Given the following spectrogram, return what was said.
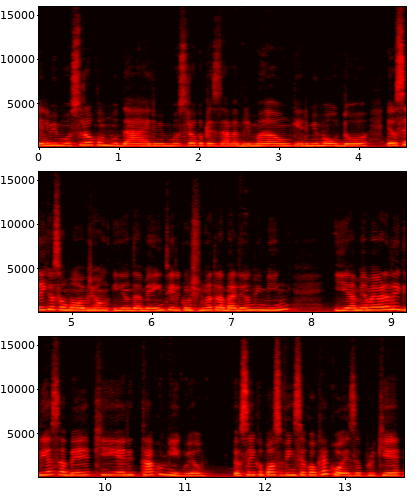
ele me mostrou como mudar, ele me mostrou que eu precisava abrir mão, ele me moldou. Eu sei que eu sou uma obra em andamento e ele continua trabalhando em mim e a minha maior alegria é saber que ele tá comigo. Eu, eu sei que eu posso vencer qualquer coisa, porque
